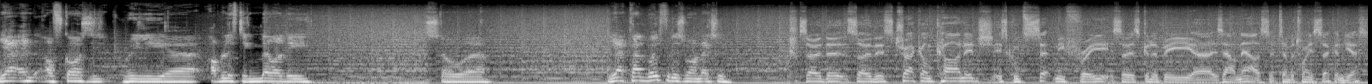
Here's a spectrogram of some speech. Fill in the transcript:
yeah, and of course the really uh, uplifting melody. So uh, yeah, I can't wait for this one actually. So the so this track on Kearnage is called "Set Me Free." So it's going to be uh, it's out now, September twenty second. Yes,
